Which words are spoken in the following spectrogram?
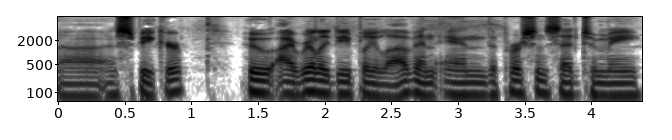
uh, a speaker who I really deeply love, and, and the person said to me,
